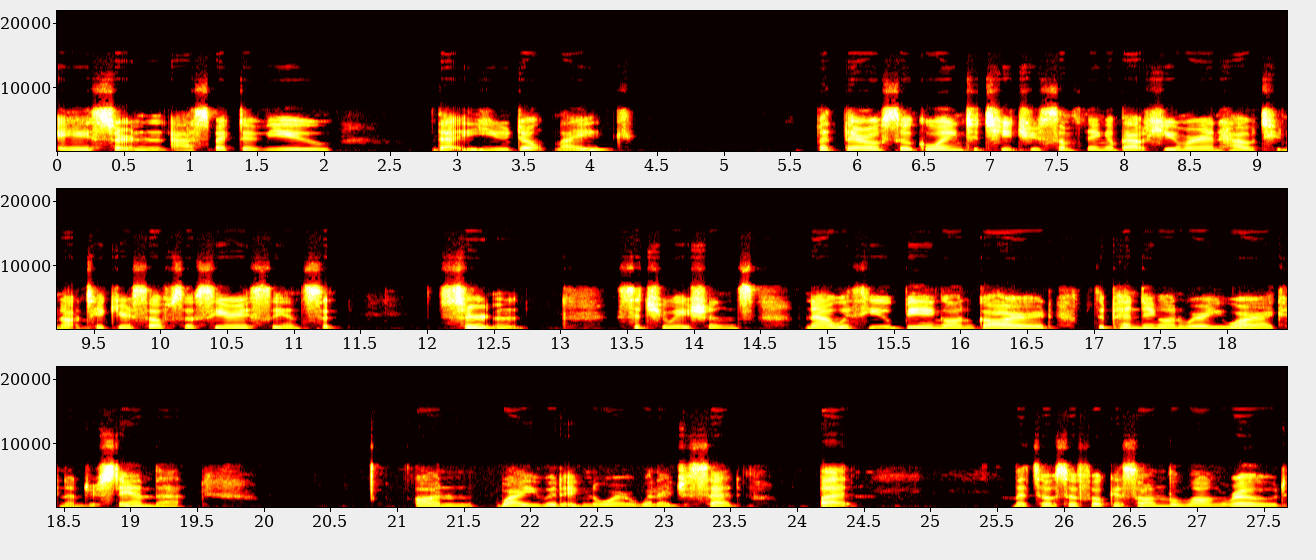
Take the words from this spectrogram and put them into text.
a certain aspect of you that you don't like. But they're also going to teach you something about humor and how to not take yourself so seriously in certain situations. Now, with you being on guard, depending on where you are, I can understand that on why you would ignore what I just said. But let's also focus on the long road.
